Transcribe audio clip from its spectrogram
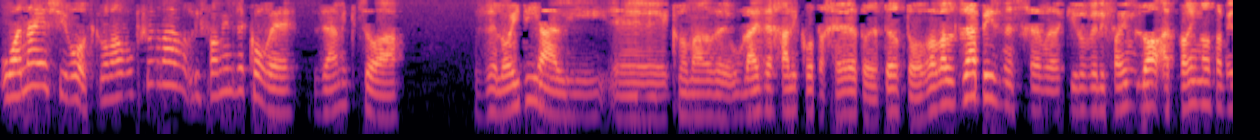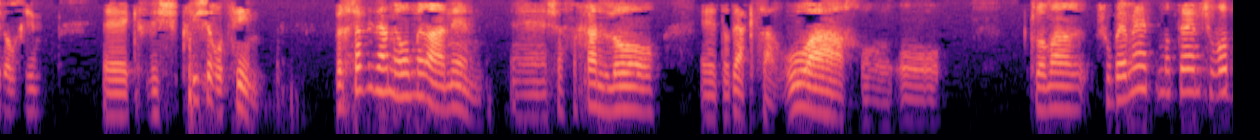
הוא ענה ישירות, כלומר הוא פשוט אמר לפעמים זה קורה, זה המקצוע, זה לא אידיאלי, אה, כלומר, אולי זה יכול לקרות אחרת או יותר טוב, אבל זה הביזנס, חבר'ה, כאילו, ולפעמים לא, הדברים לא תמיד הולכים אה, כפי, כפי שרוצים. וחשבתי שזה היה מאוד מרענן, שהשחקן לא, אתה יודע, קצר רוח, או, או כלומר, שהוא באמת נותן תשובות,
